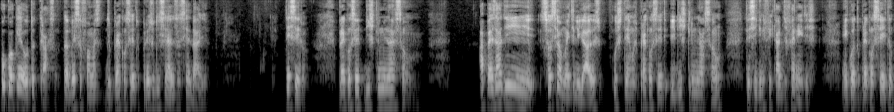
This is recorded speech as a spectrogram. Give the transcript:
ou qualquer outro traço, também são formas de preconceito prejudiciais à sociedade. Terceiro, preconceito e discriminação. Apesar de socialmente ligados, os termos preconceito e discriminação têm significados diferentes. Enquanto preconceito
